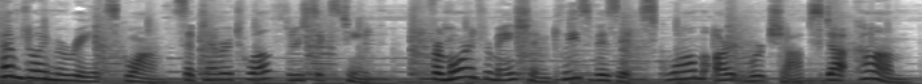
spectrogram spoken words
Come join Marie at Squam, September 12th through 16th. For more information, please visit squamartworkshops.com.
